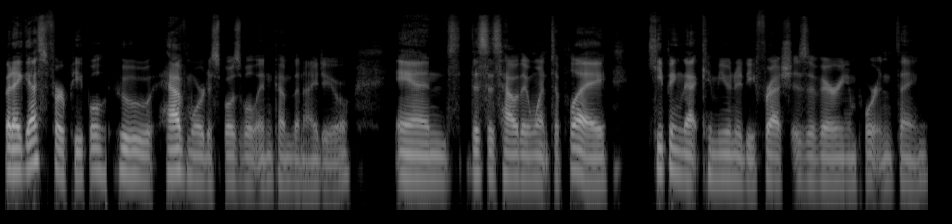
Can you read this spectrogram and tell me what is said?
But I guess for people who have more disposable income than I do, and this is how they want to play, keeping that community fresh is a very important thing.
